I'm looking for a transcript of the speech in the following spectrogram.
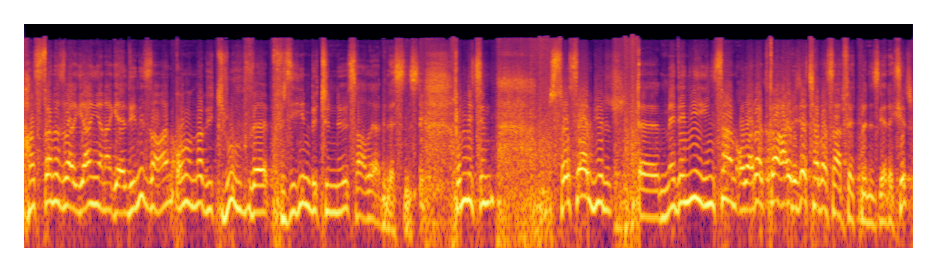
hastanızla yan yana geldiğiniz zaman onunla bir ruh ve zihin bütünlüğü sağlayabilirsiniz. Bunun için sosyal bir e, medeni insan olarak da ayrıca çaba sarf etmeniz gerekir.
